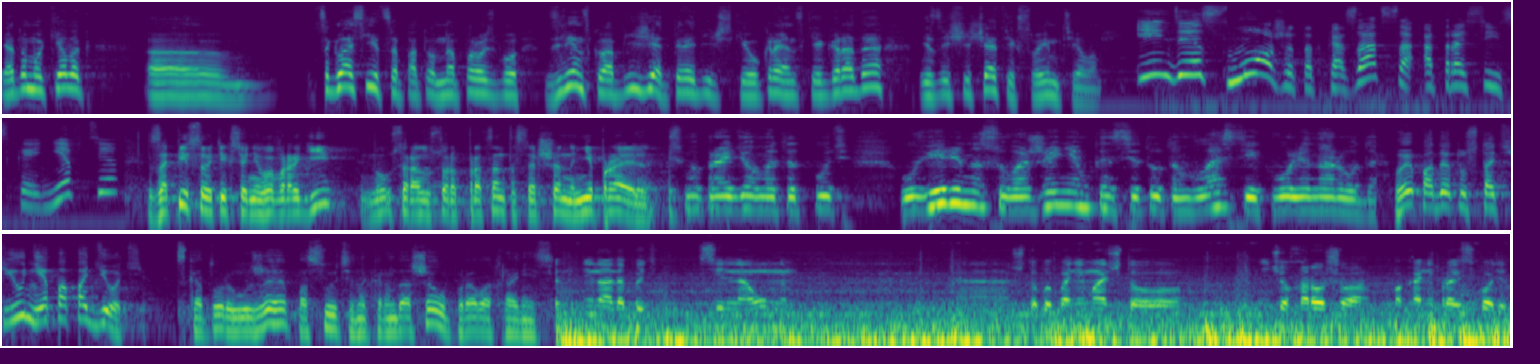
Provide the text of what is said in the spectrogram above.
Я думаю, Келлог э, согласится потом на просьбу Зеленского объезжать периодически украинские города и защищать их своим телом. Индия сможет отказаться от российской нефти. Записывать их сегодня во враги, ну, сразу 40% совершенно неправильно. То есть мы пройдем этот путь уверенно, с уважением к институтам власти и к воле народа. Вы под эту статью не попадете. с которой уже, по сути, на карандаше у правоохранителей. Не надо быть сильно умным, чтобы понимать, что ничего хорошего пока не происходит.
